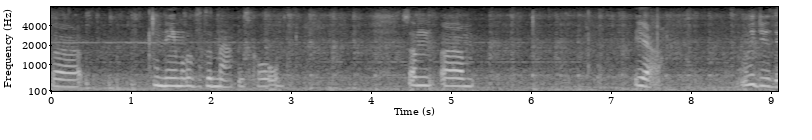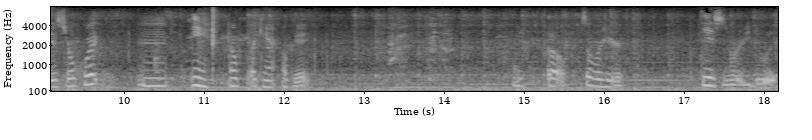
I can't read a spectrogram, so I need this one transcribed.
the name of the map is called. Some, um, yeah. Let me do this real quick. Mm, eh, nope, I can't. Okay. Oh, it's over here. This is where you do it.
